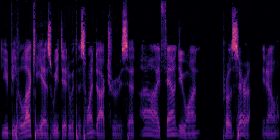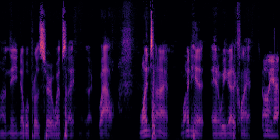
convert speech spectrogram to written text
You'd be lucky, as we did with this one doctor who said, oh, I found you on Procera, you know, on the Nobel Procera website. Like, wow, one time, one hit, and we got a client. Oh, yeah.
